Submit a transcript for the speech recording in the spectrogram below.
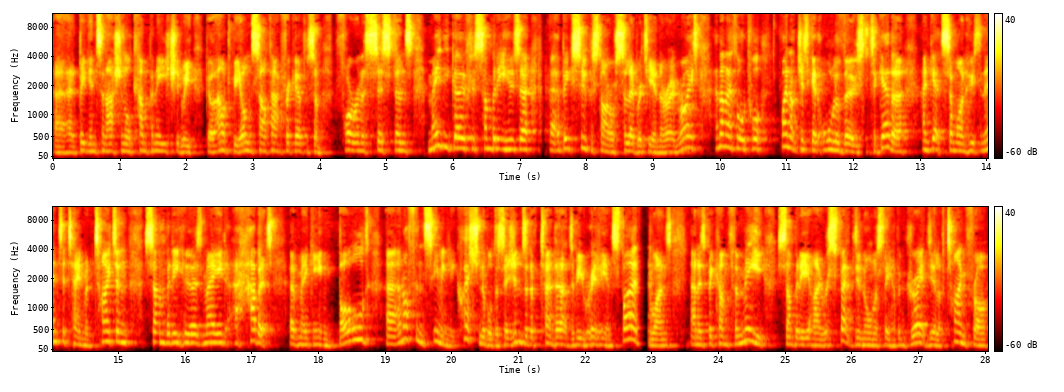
a big international company? Should we go out beyond South Africa for some foreign assistance? Maybe go for somebody who's a, a big superstar or celebrity in their own right. And then I thought, well, why not just get all of those together and get someone who's an entertainment titan, somebody who has made a habit of making bold uh, and often seemingly questionable decisions that have turned out to be really inspired ones and has become, for me, somebody I respect enormously, have a great deal of time for,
